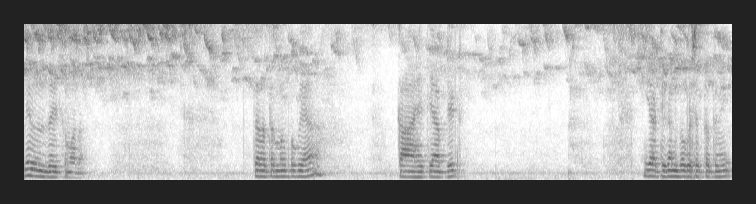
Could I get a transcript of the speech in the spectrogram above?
मिळून जाईल तुम्हाला. चला तर मग बघूया काय आहे ते अपडेट या ठिकाणी बघू शकता तुम्ही.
